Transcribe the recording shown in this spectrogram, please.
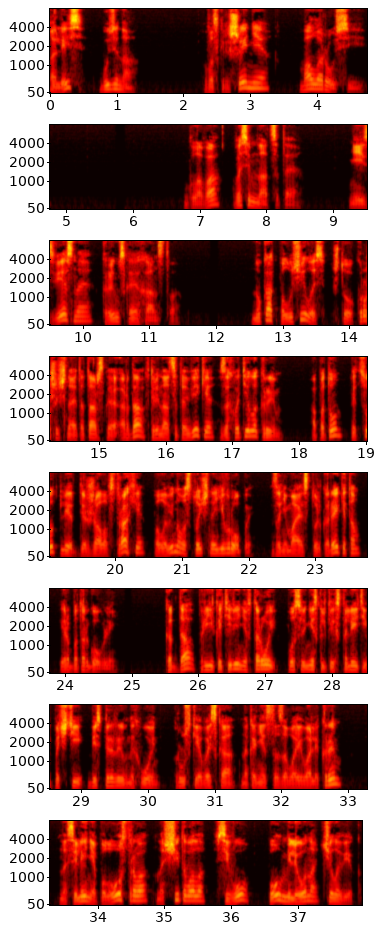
Олесь Бузина. Воскрешение Малороссии. Глава 18. Неизвестное Крымское ханство. Но как получилось, что крошечная татарская орда в XIII веке захватила Крым, а потом 500 лет держала в страхе половину Восточной Европы, занимаясь только рэкетом и работорговлей? Когда при Екатерине II после нескольких столетий почти беспрерывных войн русские войска наконец-то завоевали Крым, население полуострова насчитывало всего полмиллиона человек.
